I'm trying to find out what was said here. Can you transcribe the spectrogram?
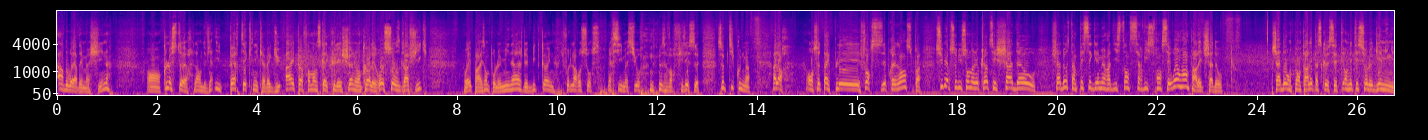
hardware des machines en cluster. Là on devient hyper technique avec du high performance calculation ou encore les ressources graphiques. Oui, par exemple pour le minage de Bitcoin, il faut de la ressource. Merci Massio de nous avoir filé ce, petit coup de main. Alors, on se tape les forces et présences ou pas? Superbe solution dans le cloud, c'est Shadow. Shadow, c'est un PC gamer à distance, service français. Ouais, on va en parler de Shadow. Shadow, on peut en parler parce que c'était, on était sur le gaming.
